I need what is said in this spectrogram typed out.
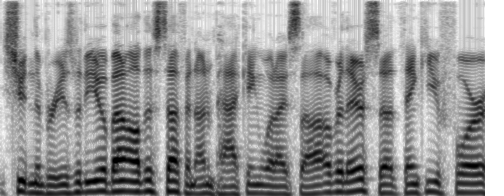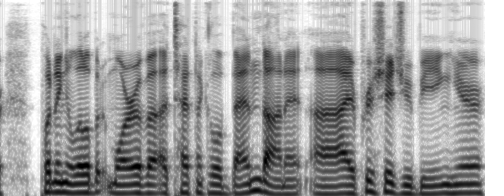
shooting the breeze with you about all this stuff and unpacking what I saw over there. So, thank you for putting a little bit more of a, a technical bend on it. Uh, I appreciate you being here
